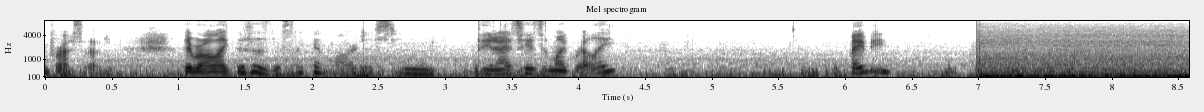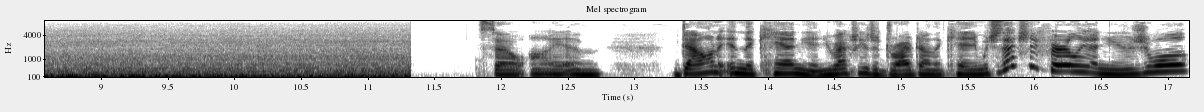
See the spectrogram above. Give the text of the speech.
Impressive. They were all like, this is the second largest in the United States. I'm like, really? Maybe. So I am down in the canyon. You actually get to drive down the canyon, which is actually fairly unusual.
